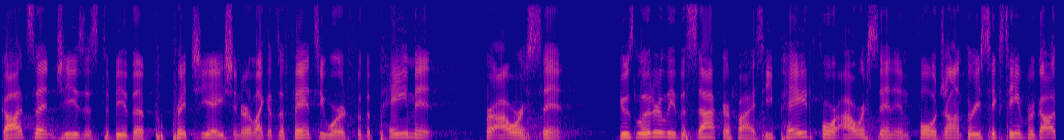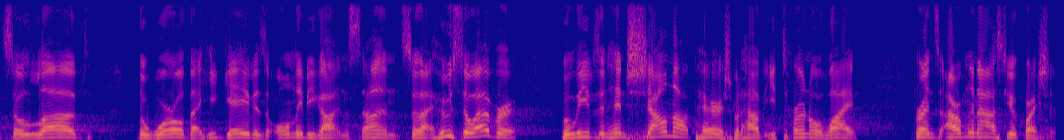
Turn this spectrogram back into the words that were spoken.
God sent Jesus to be the propitiation, or like it's a fancy word for the payment for our sin. He was literally the sacrifice. He paid for our sin in full. John 3:16 for God so loved the world that he gave his only begotten Son, so that whosoever believes in him shall not perish but have eternal life. Friends, I'm going to ask you a question.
